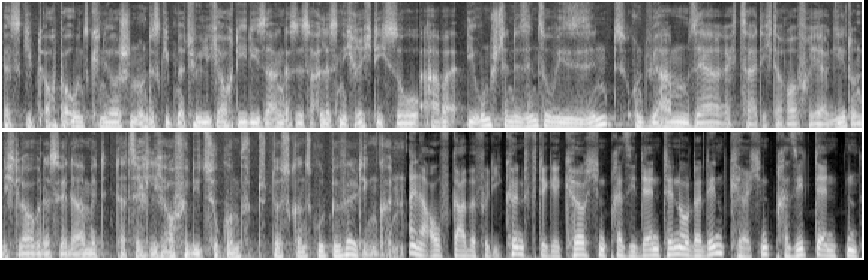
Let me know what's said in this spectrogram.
Es gibt auch bei uns Knirschen und es gibt natürlich auch die, die sagen, das ist alles nicht richtig so. Aber die Umstände sind so, wie sie sind und wir haben sehr rechtzeitig darauf reagiert und ich glaube, dass wir damit tatsächlich auch für die Zukunft das ganz gut bewältigen können. Eine Aufgabe für die künftige Kirchenpräsidentin oder den Kirchenpräsidenten.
